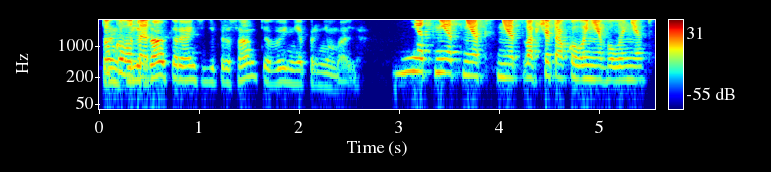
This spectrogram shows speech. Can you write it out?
Только вот это. антидепрессанты вы не принимали? Нет, нет, нет, нет, вообще такого не было, нет.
